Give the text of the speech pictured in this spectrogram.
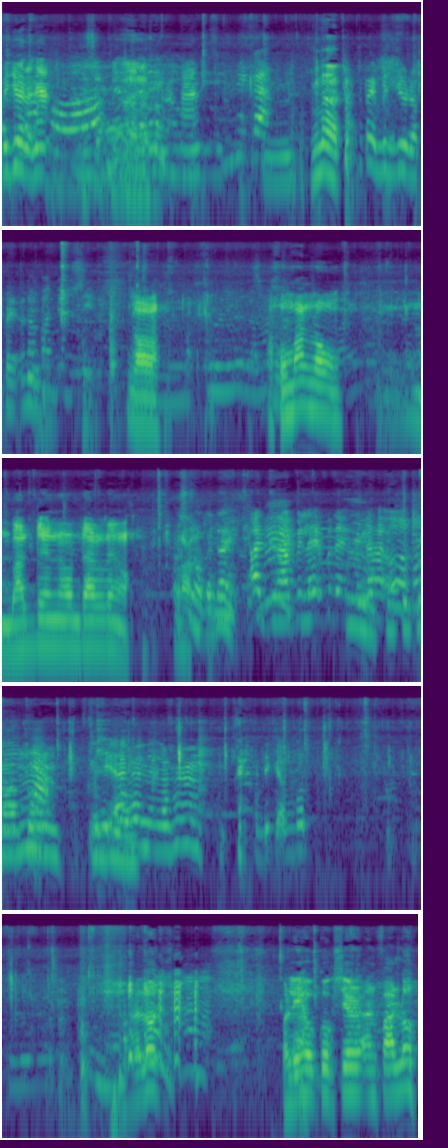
Video ra na. Ha? Minat. Apa yung video ra kay ano? No. Ako man no. Bade no darling. oh. Ah, grabe dahil nila. Oh, Hindi aga nila ha. Hindi ka abot. Alot. Palihog kog share and follow.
